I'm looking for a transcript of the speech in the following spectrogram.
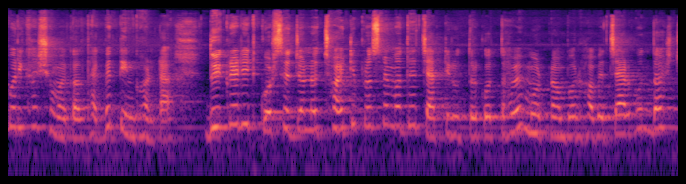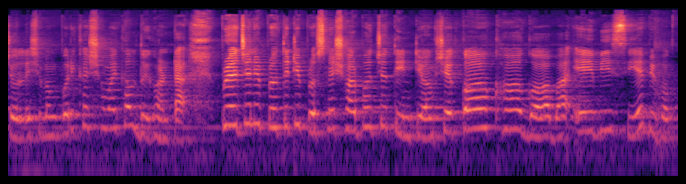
পরীক্ষার সময়কাল থাকবে তিন ঘণ্টা। দুই ক্রেডিট কোর্সের জন্য ছয়টি প্রশ্নের মধ্যে চারটির উত্তর করতে হবে। মোট নম্বর হবে চার গুণ দশ, চল্লিশ এবং পরীক্ষার সময়কাল দুই ঘণ্টা। প্রয়োজনে প্রতিটি প্রশ্নে সর্বোচ্চ তিনটি অংশে ক, খ, গ বা এ, বি, সি এ বিভক্ত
